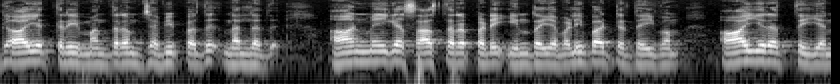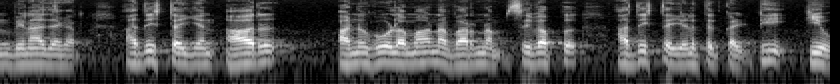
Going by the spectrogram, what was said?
காயத்ரி மந்திரம் ஜபிப்பது நல்லது. ஆன்மீக சாஸ்திரப்படி இன்றைய வழிபாட்டு தெய்வம் ஆயிரத்து எண் விநாயகர். அதிர்ஷ்ட எண் ஆறு அனுகூலமான வர்ணம் சிவப்பு அதிர்ஷ்ட எழுத்துக்கள் டி கியூ.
